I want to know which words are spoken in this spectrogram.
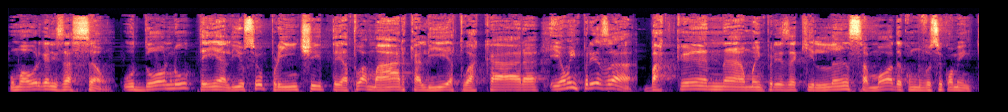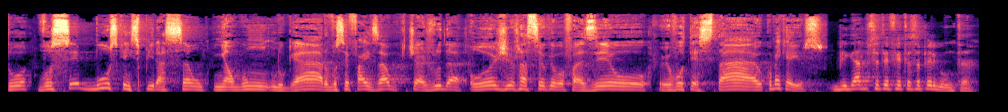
uma organização. O dono tem ali o seu print, tem a tua marca ali, a tua cara. E é uma empresa bacana, uma empresa que lança moda, como você comentou. Você busca inspiração em algum lugar, ou você faz algo que te ajuda. Hoje eu já sei o que eu vou fazer, ou eu vou testar. Como é que é isso? Obrigado por você ter feito essa pergunta.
